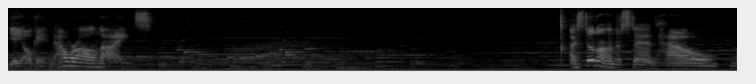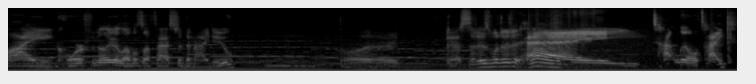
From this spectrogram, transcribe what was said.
yeah, okay, now we're all nines. I still don't understand how my core familiar levels up faster than I do. Guess it is what it is. Hey, little tyke.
